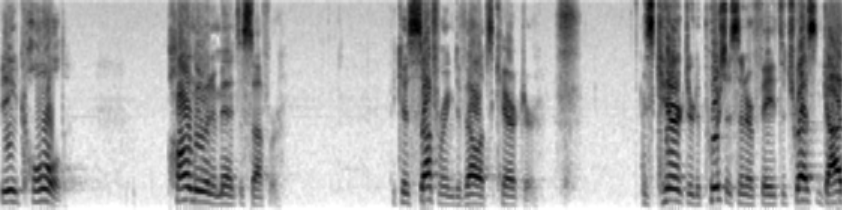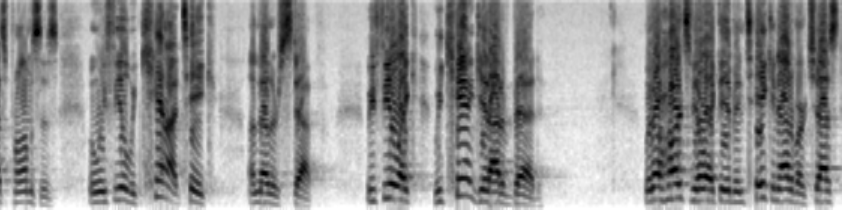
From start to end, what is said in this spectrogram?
being cold Paul knew what it meant to suffer because suffering develops character. It's character to push us in our faith, to trust God's promises when we feel we cannot take another step. We feel like we can't get out of bed. When our hearts feel like they have been taken out of our chest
